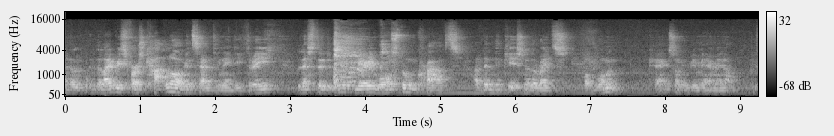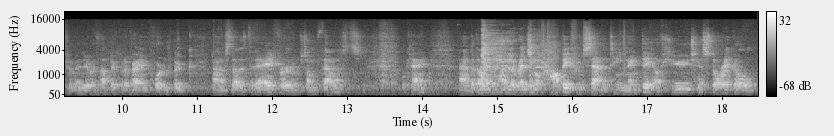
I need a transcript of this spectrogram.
in the, the library's first catalogue in 1783 listed Mary Wollstonecraft's a vindication of the rights of women. Okay, some of you may or may not be familiar with that book, but a very important book, uh, still is today for some feminists. Okay, uh, but the library had an original copy from 1790 of huge historical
